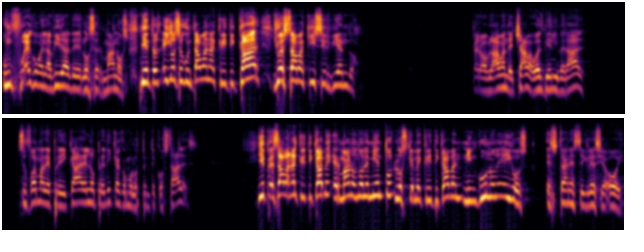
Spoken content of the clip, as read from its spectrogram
un fuego en la vida de los hermanos. Mientras ellos se juntaban a criticar, yo estaba aquí sirviendo. Pero hablaban de Chava, o es bien liberal. Su forma de predicar, él no predica como los pentecostales. Y empezaban a criticarme, hermano, no le miento, los que me criticaban, ninguno de ellos está en esta iglesia hoy.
